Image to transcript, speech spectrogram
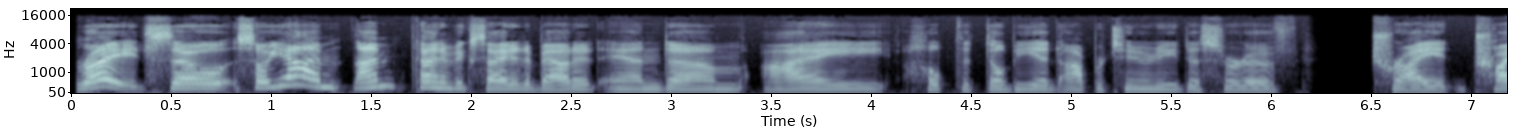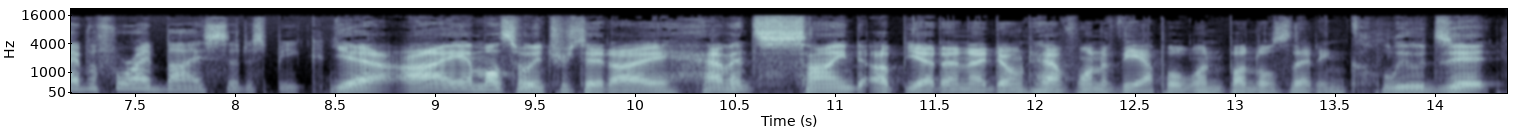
Right. So so yeah, I'm I'm kind of excited about it, and um, I hope that there'll be an opportunity to sort of try it try before I buy, so to speak. Yeah, I am also interested. I haven't signed up yet, and I don't have one of the Apple One bundles that includes it.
